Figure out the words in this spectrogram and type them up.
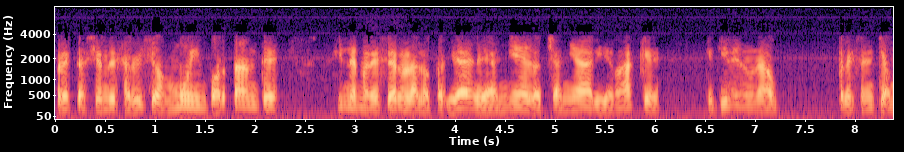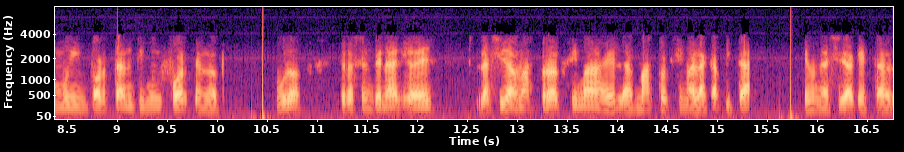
prestación de servicios muy importante, sin desmerecer las localidades de Añelo, Chañar y demás que, que tienen una presencia muy importante y muy fuerte en lo que es seguro, pero Centenario es la ciudad más próxima, es la más próxima a la capital, es una ciudad que está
